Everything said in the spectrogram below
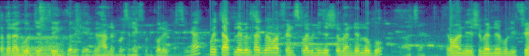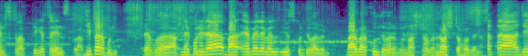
কতটা গর্জিয়াস সুইং কোয়ালিটি একদম হান্ড্রেড পার্সেন্ট এক্সপোর্ট কোয়ালিটি হ্যাঁ? ওই চাপ লেভেল থাকবে আমার ফ্রেন্ডস ক্লাবের নিজস্ব ব্র্যান্ডের লোগো আচ্ছা। আমার নিজস্ব ব্র্যান্ডের বলি ফ্রেন্ডস ক্লাব ঠিক আছে? ফ্রেন্ডস ক্লাব জিপার পলি দেখো আপনি পলিটা অ্যাভেলেবেল ইউজ করতে পারবেন। বারবার খুলতে পারবেন কোনো নষ্ট হবে না। নষ্ট হবে না। একটা যে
